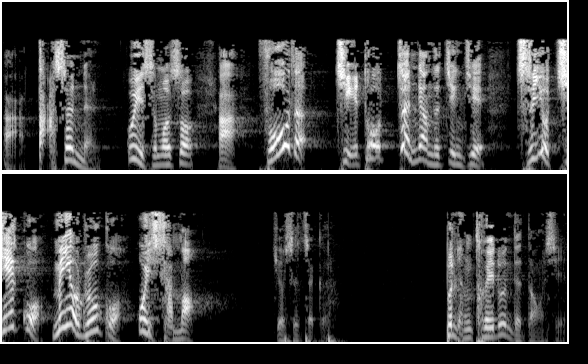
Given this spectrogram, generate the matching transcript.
啊大圣人。为什么说啊佛的解脱正量的境界只有结果没有如果？为什么？就是这个不能推论的东西。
